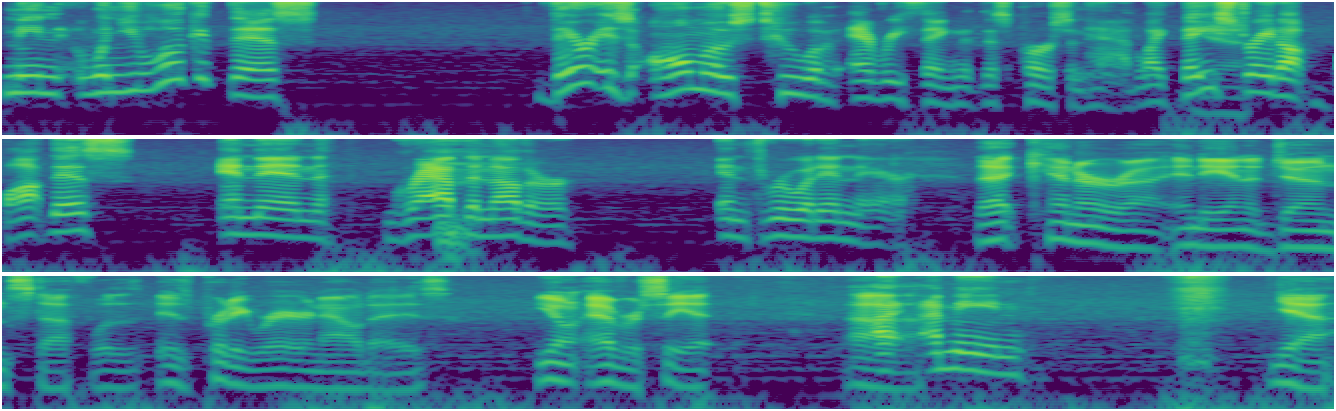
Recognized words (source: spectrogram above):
I mean, when you look at this, there is almost two of everything that this person had. Like they Yeah. straight up bought this and then grabbed another and threw it in there. That Kenner uh, Indiana Jones stuff was is pretty rare nowadays. You don't ever see it. Uh, I, I mean, yeah.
